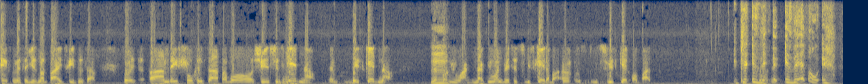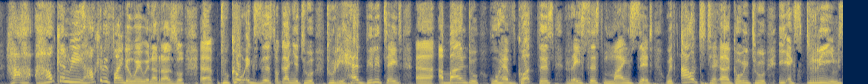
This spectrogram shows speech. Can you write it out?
text messages, not by tweets and stuff. So um, they shook and stuff. About she's she's scared now. They're scared now. That's Mm. what we want. Like we want racists to be scared about, uh, to be scared of us. Is there, is there ever how, how can we how can we find a way wena Razo uh, to coexist okanye to to rehabilitate uh, abantu who have got this racist mindset without t- uh, going to e extremes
